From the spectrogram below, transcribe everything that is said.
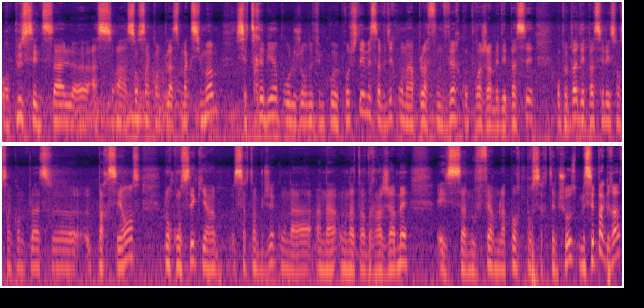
En plus c'est une salle euh, à, c- à 150 places maximum, c'est très bien pour le genre de film qu'on veut projeter, mais ça veut dire qu'on a un plafond de verre qu'on pourra jamais dépasser. On peut pas dépasser les 150 places euh, par séance, donc on sait qu'il y a un certain budget qu'on on n'atteindra jamais, et ça nous ferme la porte pour certaines choses, mais c'est pas grave,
